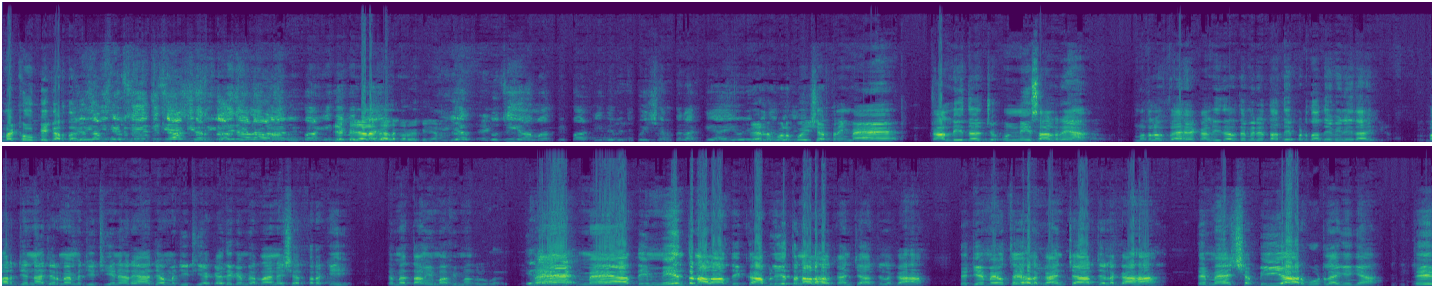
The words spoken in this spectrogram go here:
ਮੈਂ ਠੋਕ ਕੇ ਕਰਦਾ ਰਿਹਾ ਇੱਕ ਜਣਾ ਗੱਲ ਕਰੋ ਇੱਕ ਜਣਾ ਯਾਰ ਤੁਸੀਂ ਆਮ ਆਦਮੀ ਪਾਰਟੀ ਦੇ ਵਿੱਚ ਕੋਈ ਸ਼ਰਤ ਰੱਖ ਕੇ ਆਏ ਹੋ ਜਾਂ ਬਿਲਕੁਲ ਕੋਈ ਸ਼ਰਤ ਨਹੀਂ ਮੈਂ ਅਕਾਲੀ ਦਲ ਚ 19 ਸਾਲ ਰਿਹਾ। ਮਤਲਬ ਵੈਸੇ ਅਕਾਲੀ ਦਲ ਤੇ ਮੇਰੇ ਦਾਦੇ ਪੜਦਾਦੇ ਵੇਲੇ ਦਾ ਸੀ। ਪਰ ਜਿੰਨਾ ਚਿਰ ਮੈਂ ਮਜੀਠੀਏ ਨਾਲ ਰਿਹਾ ਜਾਂ ਮਜੀਠੀਆ ਕਹਦੇ ਕਿ ਮੇਰੇ ਨਾਲ ਇਹਨੇ ਸ਼ਰਤ ਰੱਖੀ ਤੇ ਮੈਂ ਤਾਂ ਵੀ ਮਾਫੀ ਮੰਗ ਲੂਗਾ ਮੈਂ ਮੈਂ ਆਪਦੀ ਮਿਹਨਤ ਨਾਲ, ਆਪਦੀ ਕਾਬਲੀਅਤ ਨਾਲ ਹਲਕਾ ਇੰਚਾਰਜ ਲੱਗਾ ਹਾਂ। ਤੇ ਜੇ ਮੈਂ ਉੱਥੇ ਹਲਕਾ ਇੰਚਾਰਜ ਲੱਗਾ ਹਾਂ, ਤੇ ਮੈਂ 26000 ਵੋਟ ਲੈ ਕੇ ਗਿਆ। ਤੇ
